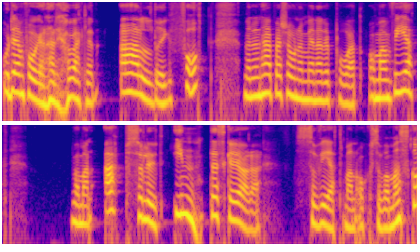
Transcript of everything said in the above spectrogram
Och den frågan hade jag verkligen aldrig fått. Men den här personen menade på att om man vet vad man absolut inte ska göra så vet man också vad man ska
